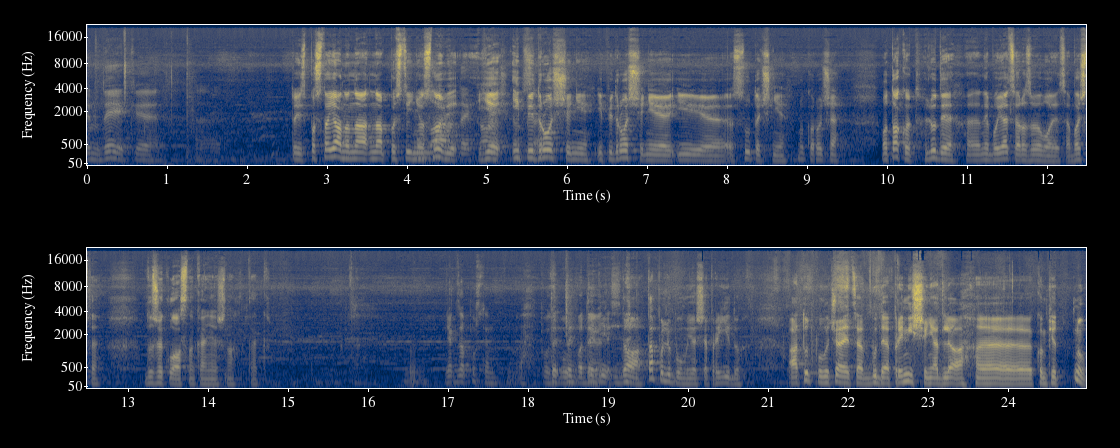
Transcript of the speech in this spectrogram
індики. Тобто постійно на, на постійній основі є і підрощені, і підрощені, і е, суточні. Ну, коротше, отак от люди е, не бояться, розвиваються. Бачите? Дуже класно, звісно. Так. Як запустимо, подивитися. Да, та по-любому я ще приїду. А тут, виходить, буде приміщення для, е, комп'ют... ну,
